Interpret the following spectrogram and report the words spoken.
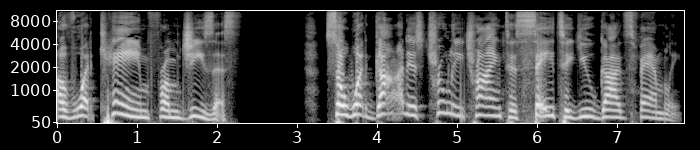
of what came from Jesus. So, what God is truly trying to say to you, God's family,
